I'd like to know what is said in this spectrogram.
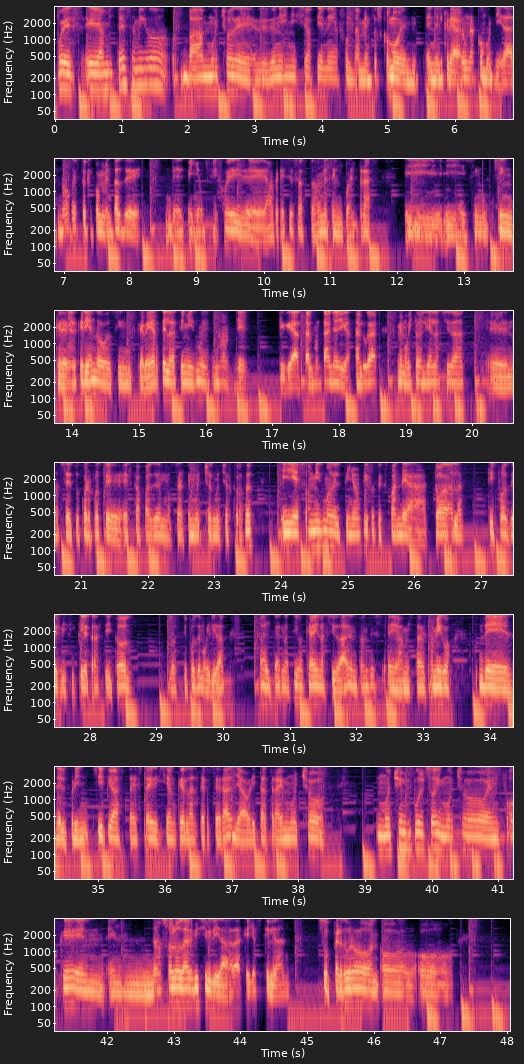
Pues eh, Amistades Amigo va mucho de, desde un inicio, tiene fundamentos como en, el crear una comunidad, ¿no? Esto que comentas de, del piñón fijo y de a veces hasta dónde te encuentras y, sin, sin, querer queriendo, sin creértela a ti mismo, y dices, no, llegué a tal montaña, llegué a tal lugar, me moví todo el día en la ciudad, eh, no sé, tu cuerpo te es capaz de demostrarte muchas, muchas cosas. Y eso mismo del piñón fijo se expande a todos los tipos de bicicletas y todos los tipos de movilidad alternativa que hay en la ciudad. Entonces, eh, amistades, amigo, desde el principio hasta esta edición, que es la tercera, ya ahorita trae mucho mucho impulso y mucho enfoque en, no solo dar visibilidad a aquellos que le dan súper duro o,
